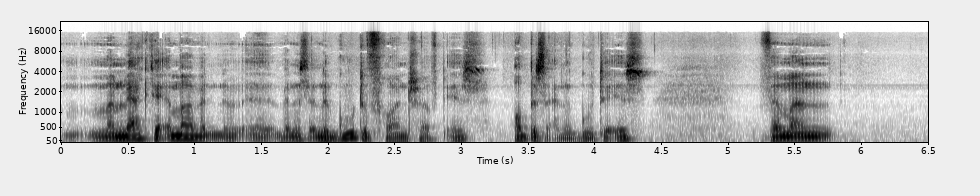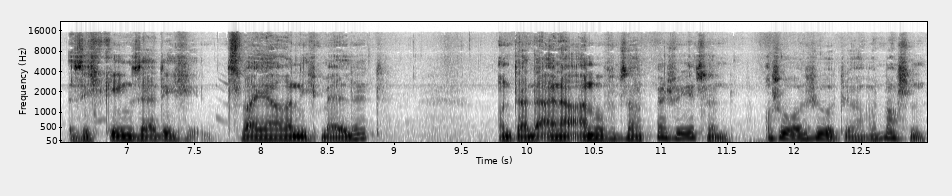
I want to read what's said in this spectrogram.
man merkt ja immer, wenn, äh, wenn es eine gute Freundschaft ist, ob es eine gute ist, wenn man sich gegenseitig zwei Jahre nicht meldet und dann einer anruft und sagt, Mensch, wie geht's denn? Ach so, alles gut, ja, was machst du denn?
